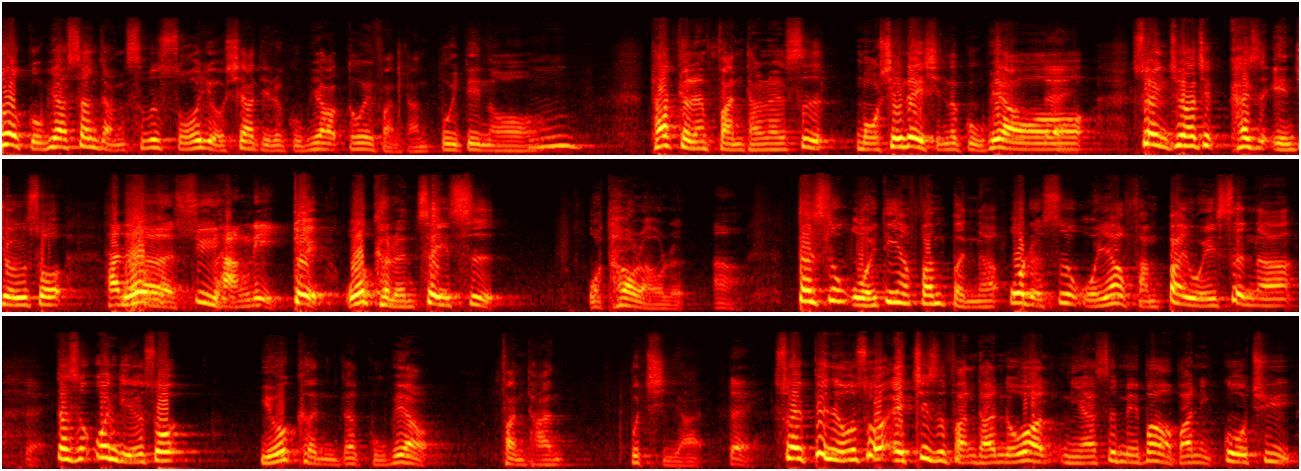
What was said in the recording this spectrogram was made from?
后股票上涨，是不是所有下跌的股票都会反弹？不一定哦。嗯。它可能反弹的是某些类型的股票哦。所以你就要去开始研究，就是说它的续航力。对，我可能这一次我套牢了啊，但是我一定要翻本啊，或者是我要反败为胜啊。对。但是问题是说，有可能的股票。反弹不起来，对，所以变成说，哎，即使反弹的话，你还是没办法把你过去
